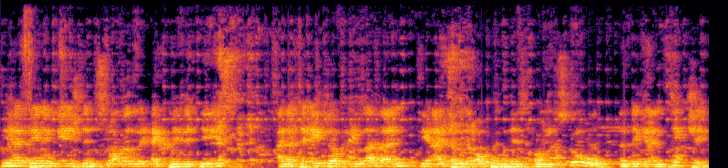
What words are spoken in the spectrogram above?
he had been engaged in scholarly activities, and at the age of 11, he actually opened his own school and began teaching.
